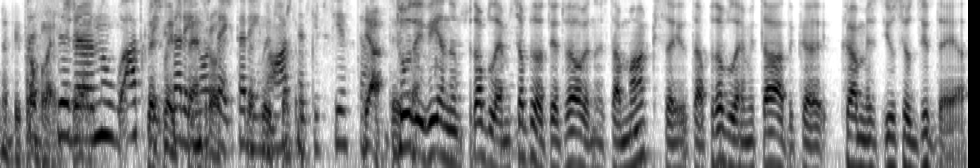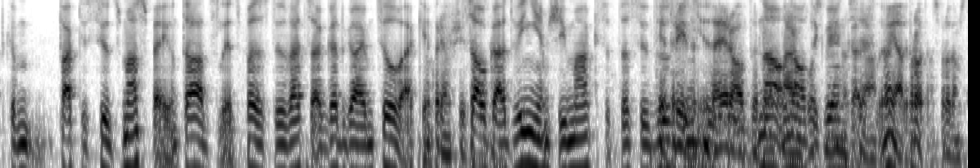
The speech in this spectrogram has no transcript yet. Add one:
nebija problēmas. Tas ir jā. nu, atkarīgs arī centros, noteikti arī no ārstniecības iestādes. Tur ir viena problēma, saprotiet, vēl vienreiz tā maksa. Tā problēma ir tāda, ka, kā mēs, jūs jau dzirdējāt, ka faktiski sirds mazspēja un tādas lietas parasti ir vecāku gadgājumu cilvēkiem. Nu, Savukārt viņiem šī maksa, tas ir 30 eiro. Nav, nav tik vienkārši. Jā. Nu, jā, protams, protams.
